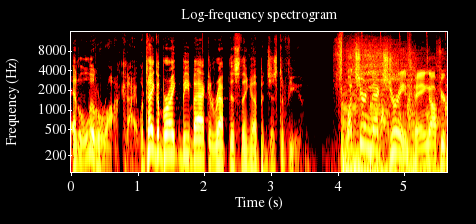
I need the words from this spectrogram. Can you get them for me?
at Little Rock. All right, we'll take a break, be back, and wrap this thing up in just a few. What's your next dream? Paying off your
